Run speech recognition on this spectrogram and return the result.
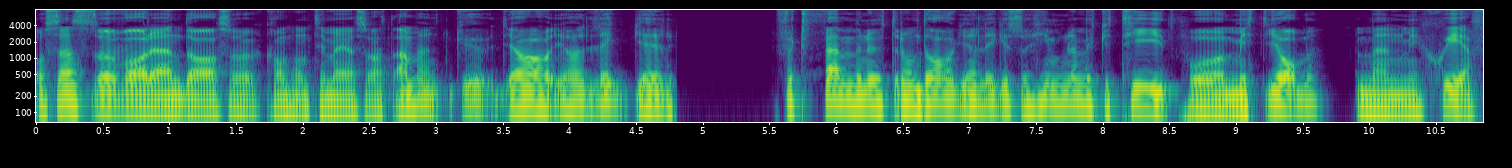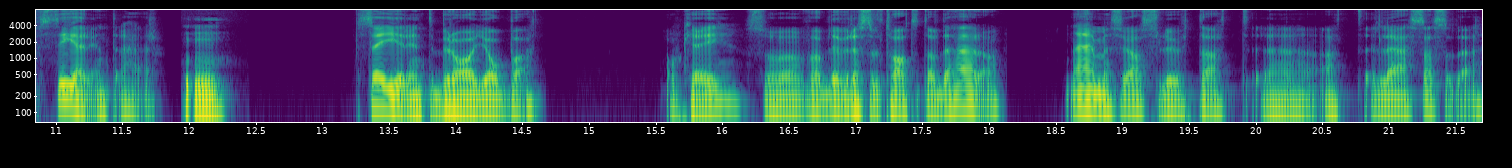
Och sen så var det en dag så kom hon till mig och sa att ja men gud, jag, jag lägger 45 minuter om dagen, jag lägger så himla mycket tid på mitt jobb. Men min chef ser inte det här. Mm. Säger inte bra jobbat. Okej, okay, så vad blev resultatet av det här då? Nej men så jag har slutat uh, att läsa sådär.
